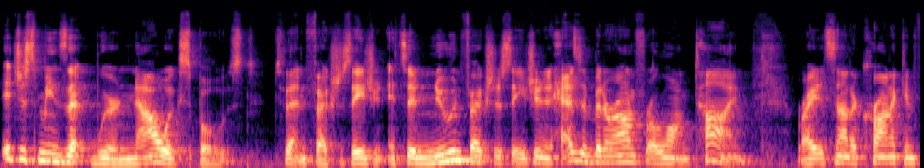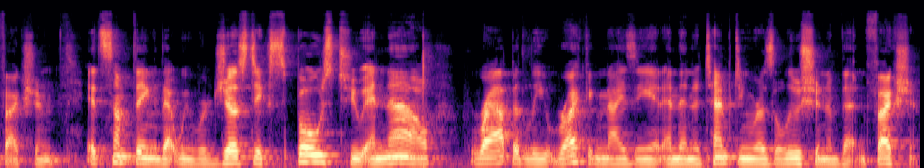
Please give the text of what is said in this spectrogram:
It just means that we're now exposed to that infectious agent. It's a new infectious agent. It hasn't been around for a long time, right? It's not a chronic infection. It's something that we were just exposed to and now rapidly recognizing it and then attempting resolution of that infection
